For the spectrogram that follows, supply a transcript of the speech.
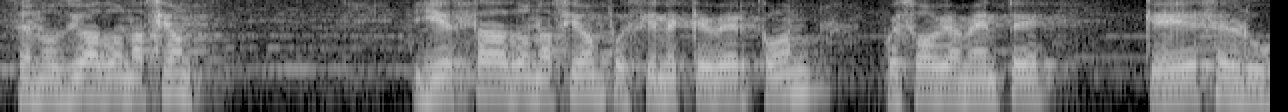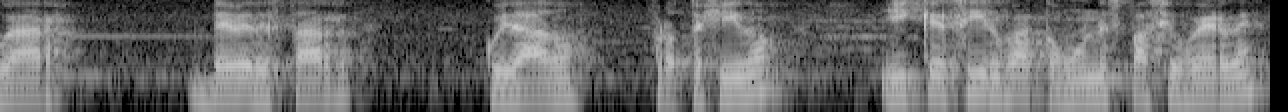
se nos dio a donación. Y esta donación pues tiene que ver con, pues obviamente, que ese lugar debe de estar cuidado, protegido y que sirva como un espacio verde,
